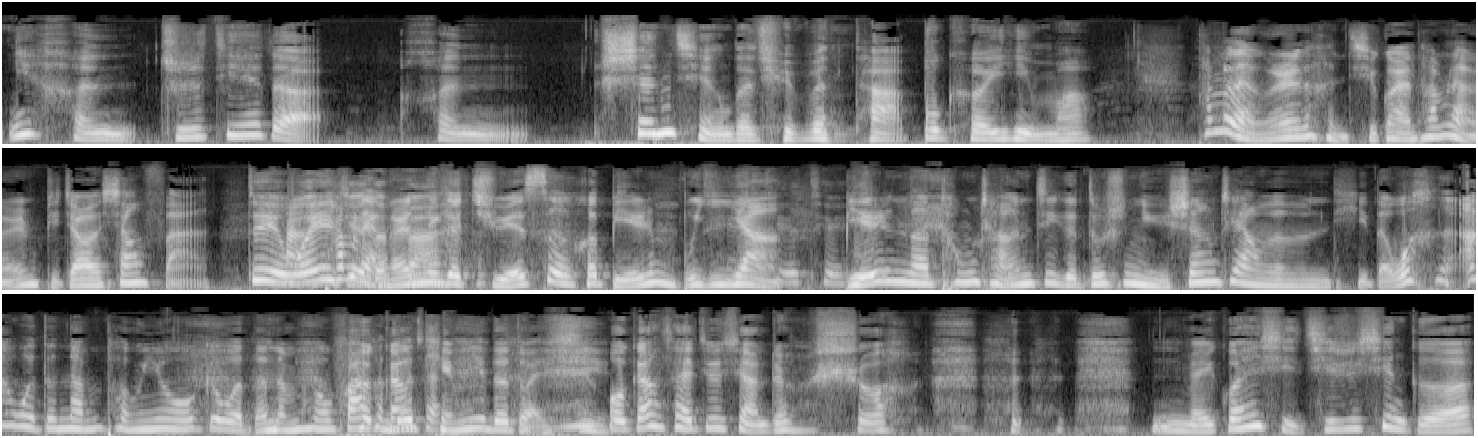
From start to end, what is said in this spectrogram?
你很直接的、很深情的去问他，不可以吗？他们两个人很奇怪，他们两个人比较相反。对，我也觉得他们两个人那个角色和别人不一样。别人呢，通常这个都是女生这样问问题的。我很爱我的男朋友，我给我的男朋友发很多甜蜜的短信。我刚才就想这么说，没关系。其实性格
